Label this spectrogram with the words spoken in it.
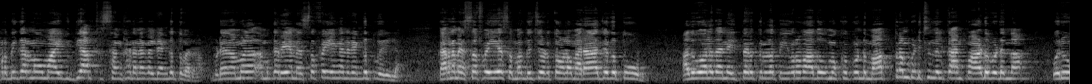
പ്രതികരണവുമായി വിദ്യാർത്ഥി സംഘടനകൾ രംഗത്ത് വരണം. ഇവിടെ നമ്മൾ നമുക്കറിയാം എസ് എഫ് ഐ അങ്ങനെ രംഗത്ത് വരില്ല. കാരണം എസ് എഫ് ഐയെ സംബന്ധിച്ചിടത്തോളം അരാജകത്വവും അതുപോലെ തന്നെ ഇത്തരത്തിലുള്ള തീവ്രവാദവും ഒക്കെ കൊണ്ട് മാത്രം പിടിച്ചു നിൽക്കാൻ പാടുപെടുന്ന ഒരു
